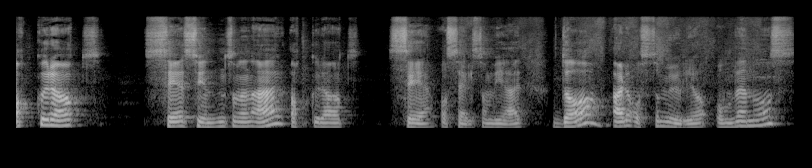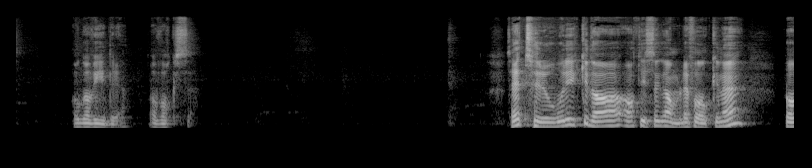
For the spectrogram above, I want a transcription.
Akkurat se synden som den er, akkurat se oss selv som vi er. Da er det også mulig å omvende oss og gå videre og vokse. Så jeg tror ikke da at disse gamle folkene på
